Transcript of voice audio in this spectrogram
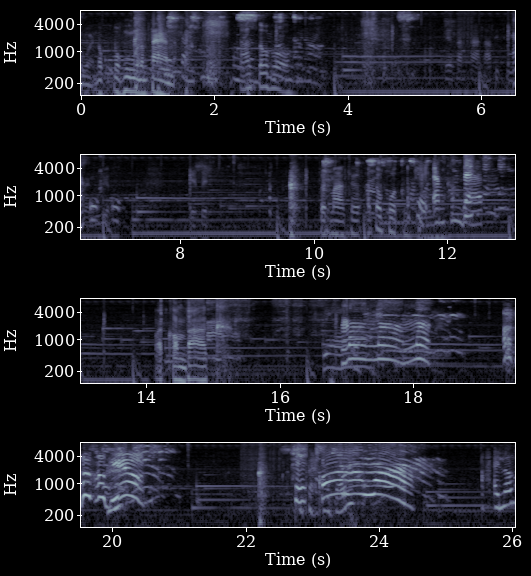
กนกนกฮูกน้ำตาลอะ อาร์โตโฟเปิดมาเจออาร์โตโฟจริง Okay, I'm come back. welcome back Yeah. so cute. She's back, she's back. I love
